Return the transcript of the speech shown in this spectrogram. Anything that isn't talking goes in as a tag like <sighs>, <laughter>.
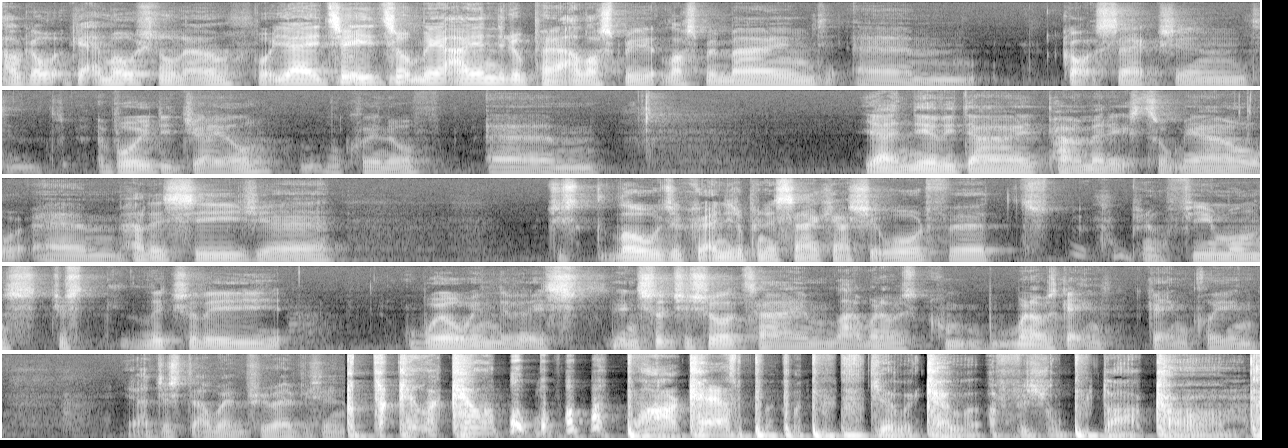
I'll go get emotional now. But yeah, it, it took me. I ended up. uh, I lost me lost my mind. Um, got sectioned. Avoided jail. Luckily enough. Um, yeah, nearly died. Paramedics took me out. Um, had a seizure. Just loads of. Ended up in a psychiatric ward for you know, a few months. Just literally whirlwind of it. It's in such a short time. Like when I was when I was getting getting clean. I just I went through everything. Podcast. KillaKelaOfficial.com.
